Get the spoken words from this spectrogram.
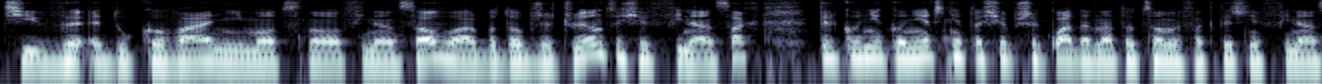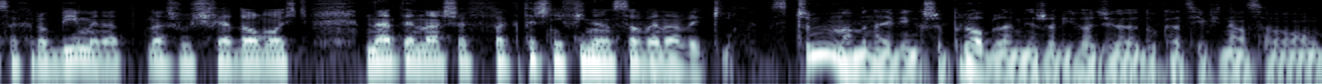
ci wyedukowani mocno finansowo albo dobrze czujący się w finansach, tylko niekoniecznie to się przekłada na to, co my faktycznie w finansach robimy, na naszą świadomość, na te nasze faktycznie finansowe nawyki. Z czym mamy największy problem, jeżeli chodzi o edukację finansową?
